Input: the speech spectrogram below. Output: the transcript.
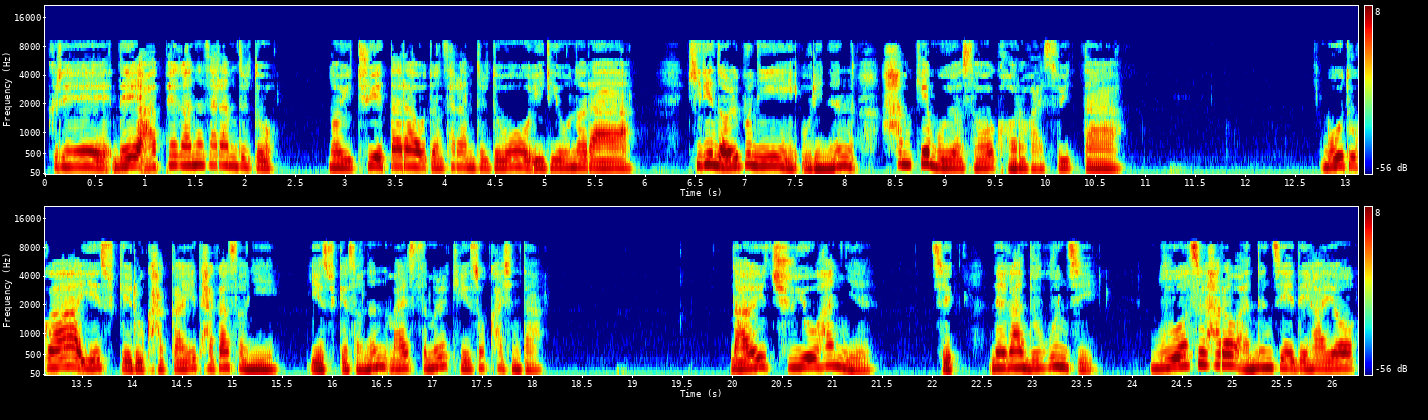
그래, 내 앞에 가는 사람들도, 너희 뒤에 따라오던 사람들도 이리 오너라. 길이 넓으니 우리는 함께 모여서 걸어갈 수 있다. 모두가 예수께로 가까이 다가서니 예수께서는 말씀을 계속하신다. 나의 주요한 일, 즉 내가 누군지, 무엇을 하러 왔는지에 대하여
